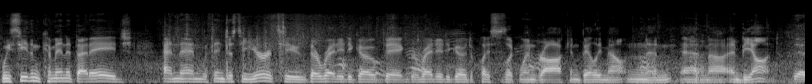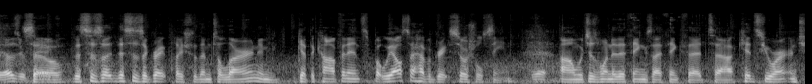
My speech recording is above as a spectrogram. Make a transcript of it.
We see them come in at that age and then within just a year or two, they're ready to go big. They're ready to go to places like Windrock and Bailey Mountain and and uh, and beyond. Yeah, those are so big. this is a this is a great place for them to learn and get the confidence. But we also have a great social scene, yeah. um, which is one of the things I think that uh, kids who aren't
